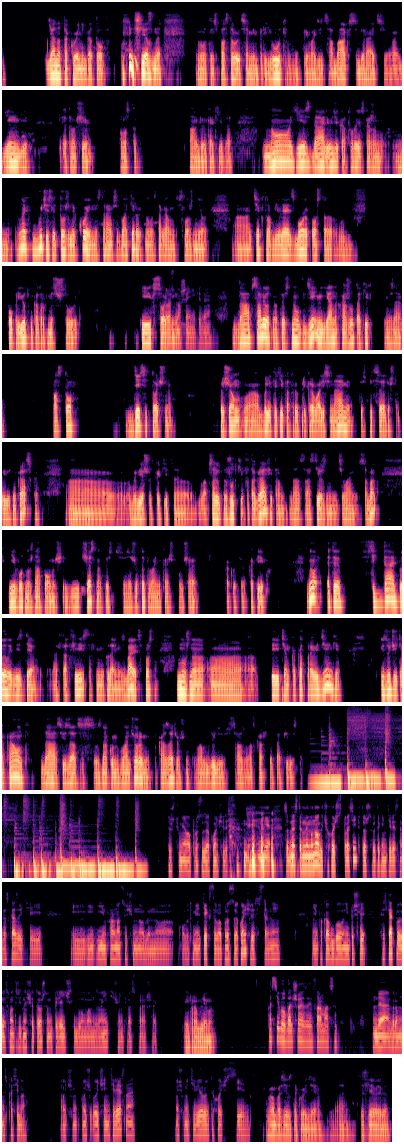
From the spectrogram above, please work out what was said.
я на такое не готов, честно. Вот, то есть построить самим приют, приводить собак, собирать э, деньги. Это вообще просто ангелы какие-то. Но есть, да, люди, которые, скажем, ну, их вычислить тоже легко, и мы стараемся блокировать, но в Инстаграм это сложно делать. А, те, кто объявляет сборы просто по приютам, которых не существует. И их сотни. Просто мошенники, да? Да, абсолютно. То есть, ну, в день я нахожу таких, не знаю, постов 10 точно. Причем а, были такие, которые прикрывались именами, то есть пиццерии, что приют Некрасовка, а, вывешивают какие-то абсолютно жуткие фотографии там, да, с растерзанными телами собак, и вот нужна помощь. И честно, то есть за счет этого они, конечно, получают какую-то копейку. Но это всегда было везде. От аферистов никуда не избавиться. Просто нужно э, перед тем, как отправить деньги, изучить аккаунт, да, связаться с знакомыми волонтерами, показать, в общем-то, вам люди сразу расскажут, что это аферисты. Слушайте, у меня вопросы закончились. Мне, с одной стороны, много чего хочется спросить, потому что вы так интересно рассказываете, и, и, и информации очень много, но вот у меня текстовые вопросы закончились, остальные мне пока в голову не пришли. Кстати, как вы смотрите насчет того, что мы периодически будем вам звонить и что-нибудь вас спрашивать? Не проблема. Спасибо большое за информацию. Да, огромное спасибо. Очень, очень, очень интересно, очень мотивирует и хочется съездить. Вам спасибо за такую идею. Да. Счастливо, ребят.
